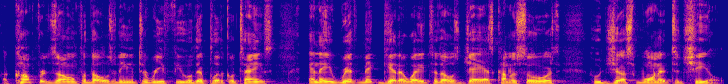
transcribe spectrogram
a comfort zone for those who needed to refuel their political tanks, and a rhythmic getaway to those jazz connoisseurs who just wanted to chill.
